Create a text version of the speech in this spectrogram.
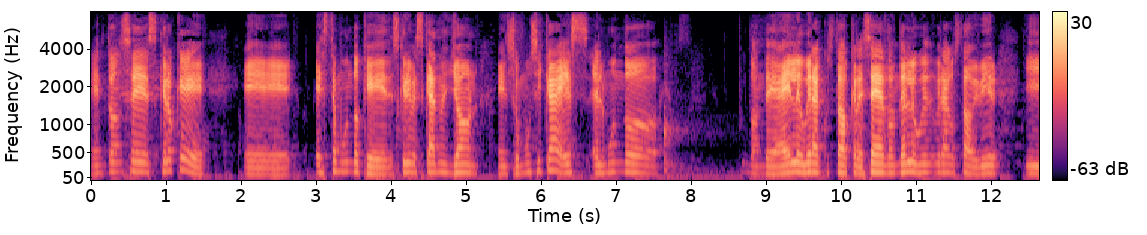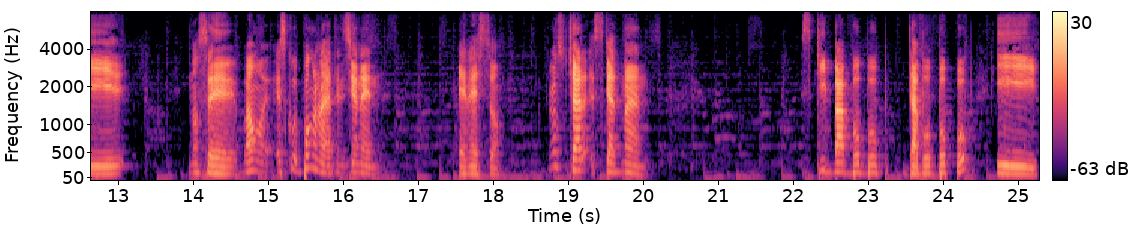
Entonces creo que eh, este mundo que describe Scatman John en su música es el mundo donde a él le hubiera gustado crecer, donde él le hubi- hubiera gustado vivir y no sé, vamos, pongan atención en, en esto. Vamos a escuchar Scatman Skip Da y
